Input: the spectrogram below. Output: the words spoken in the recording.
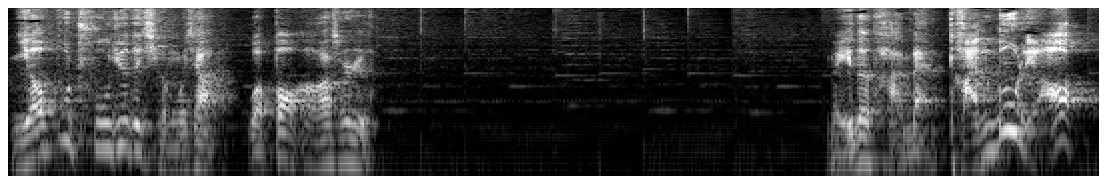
你要不出去的情况下，我报阿顺了。没得谈呗，谈不了。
